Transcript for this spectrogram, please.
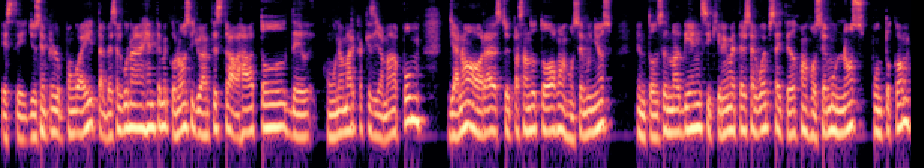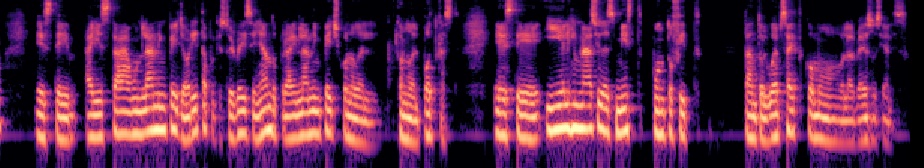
este, yo siempre lo pongo ahí. Tal vez alguna gente me conoce. Yo antes trabajaba todo de, con una marca que se llamaba PUM. Ya no, ahora estoy pasando todo a Juan José Muñoz. Entonces, más bien, si quieren meterse al website es Juan José semunos.com. Este, ahí está un landing page ahorita porque estoy rediseñando, pero hay un landing page con lo del, con lo del podcast. Este, y el gimnasio es mist.fit, tanto el website como las redes sociales.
